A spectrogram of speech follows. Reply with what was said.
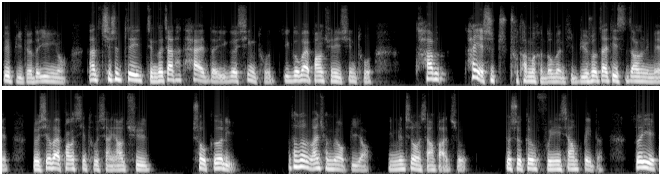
对彼得的应用。那其实对整个加拉太的一个信徒，一个外邦群体信徒，他他也是指出他们很多问题。比如说在第四章里面，有些外邦信徒想要去受割礼，他说完全没有必要，你们这种想法就就是跟福音相悖的。所以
